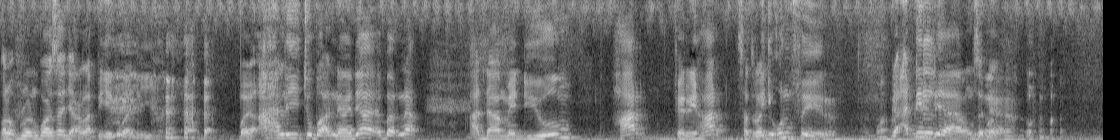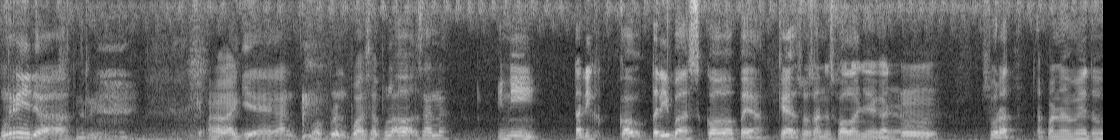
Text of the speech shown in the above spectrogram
kalau bulan puasa janganlah pergi ke Bali. Banyak ahli cobaannya dia ibaratnya ada medium, hard, very hard, satu lagi unfair. Oma. Gak adil dia maksudnya. Ngeri dah. Ngeri. Kayak mana lagi ya kan? Bulan puasa pula awak sana. Ini tadi kau tadi bahas kau apa ya? Kayak suasana sekolahnya kan. Iya. Hmm. Surat apa namanya tuh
